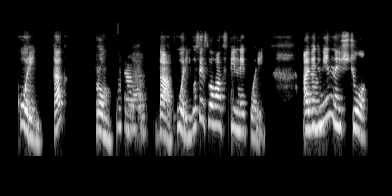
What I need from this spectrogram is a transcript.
Корінь, так? Пром. Да. Да, корінь. В усіх словах спільний корінь. А відмінне, що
